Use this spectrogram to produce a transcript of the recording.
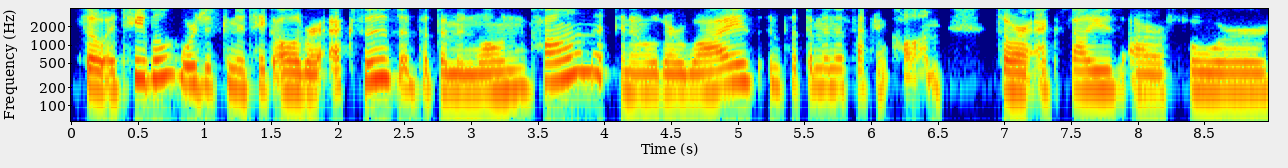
So a table, we're just going to take all of our x's and put them in one column and all of our y's and put them in a second column. So our x values are 4,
